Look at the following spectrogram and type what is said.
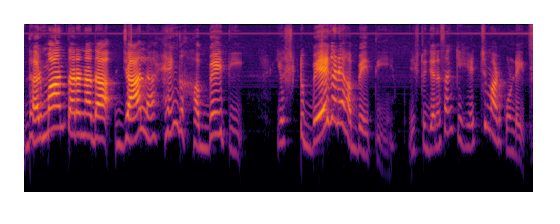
ಧರ್ಮಾಂತರಣದ ಜಾಲ ಹೆಂಗೆ ಹಬ್ಬೈತಿ? ಎಷ್ಟು ಬೇಗನೆ ಹಬ್ಬೈತಿ? ಎಷ್ಟು ಜನಸಂಖ್ಯೆ ಹೆಚ್ಚು ಮಾಡ್ಕೊಂಡೈತಿ?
